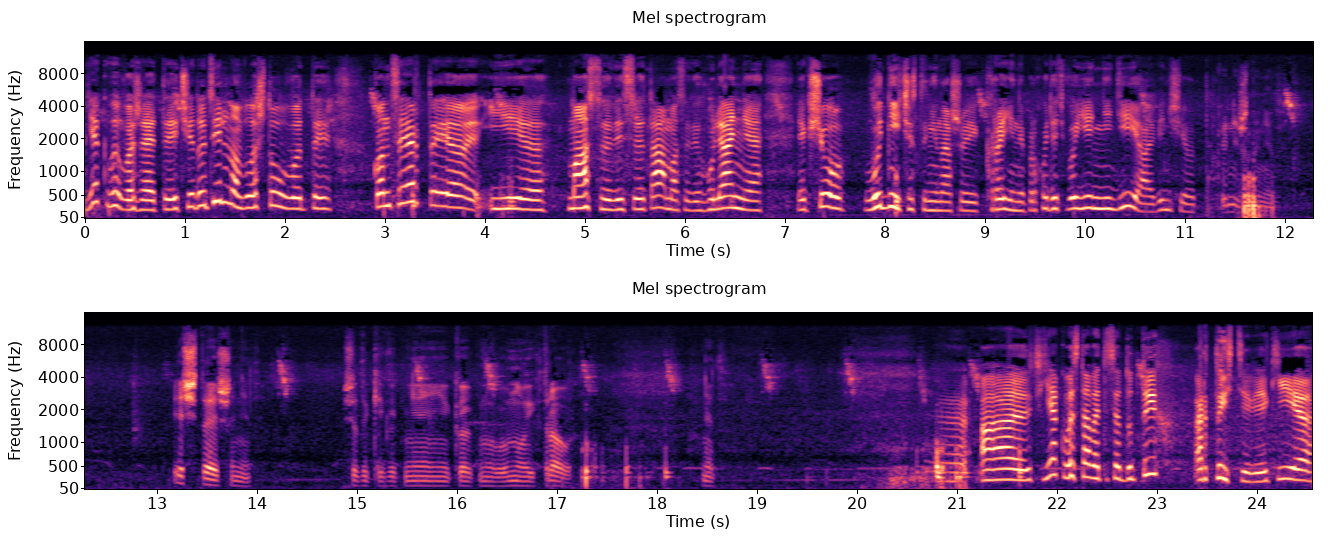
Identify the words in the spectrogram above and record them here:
Як ви вважаєте, чи доцільно влаштовувати концерти і масові свята, масові гуляння, якщо в одній частині нашої країни проходять воєнні дії, а в іншій от так? Конечно, нет. Я считаю, что нет Все-таки как не не как ну, во многих травах. Нет. Е, А як ви ставитеся до тих артистів, які,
